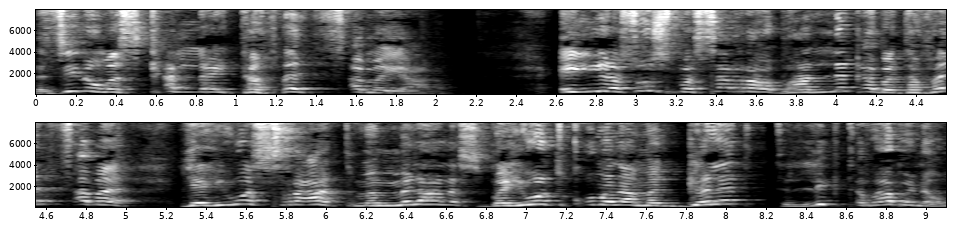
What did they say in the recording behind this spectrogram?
ለዚህ ነው መስቀል ላይ ተፈጸመ ያለው። ኢየሱስ በሰራው ባለቀ በተፈጸመ የህይወት ስርዓት መመላለስ በህይወት ቁመና መገለጥ ትልቅ ጥበብ ነው።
